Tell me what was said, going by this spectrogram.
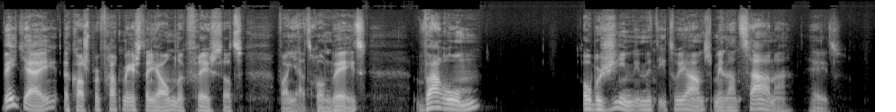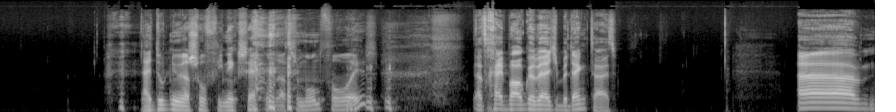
Weet jij, eh, Casper, ik vraag me eerst aan jou, omdat ik vrees dat Van ja het gewoon weet. Waarom aubergine in het Italiaans melanzana heet? hij doet nu alsof hij niks zegt omdat zijn mond vol is. dat geeft me ook een beetje bedenktijd. Ehm,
